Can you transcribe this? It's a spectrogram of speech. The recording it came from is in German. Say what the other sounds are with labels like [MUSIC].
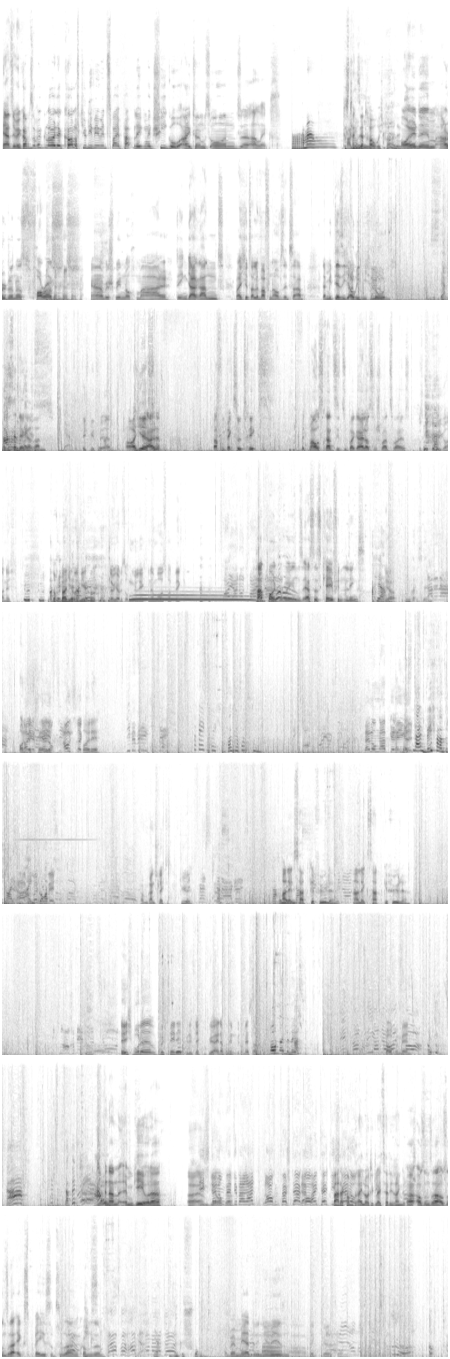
Herzlich willkommen zurück, Leute. Call of Duty WW2 Public mit Shigo, Items und äh, Alex. Das klang sehr traurig bei Alex. Heute im Ardennes Forest. [LAUGHS] ja, wir spielen nochmal den Garant, weil ich jetzt alle Waffenaufsätze habe, damit der sich auch richtig lohnt. Ist der Was ist denn der. Garant? Ich spiel zuerst. Oh, hier, alte Waffenwechseltricks. Mit Mausrad, sieht super geil aus in Schwarz-Weiß. Das geht irgendwie gar nicht. Wackel, Doch klar, hier bei mir, guck. Ich glaube, ich habe das umgelegt von der Mausrad weg. Hardpoint übrigens. Erstes Cave hinten links. Ach ja. Ja. Um Gottes Willen. On the Neue cave. Stellung, ausrücken! Leute, Die bewegen sich! Bewegen sich. Was sollen wir sonst tun? Stellung abgeriegelt! in deinem Weg, verdammte Scheiße? Mein Gott. ich habe ein ganz schlechtes Gefühl. Warum Alex das? hat Gefühle. Alex hat Gefühle. Ich wurde bestätigt mit dem schlechten Gefühl. Einer von hinten mit dem Messer. Oh nein, nein, nein. Was? Kaufman. Oh. Ah! Stop it! Ich bin dann MG, oder? Äh, Die ähm, Stellung auch, ja. wird überrannt! Brauchen Verstärkung! Der Feind hält die Ah, da kommen drei Leute gleichzeitig Ah, reingerutscht. aus unserer, aus unserer Ex-Base sozusagen kommen sie. Ja, die sind geschwupp. Da wäre mehr drin gewesen. Ah, weggekommen.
